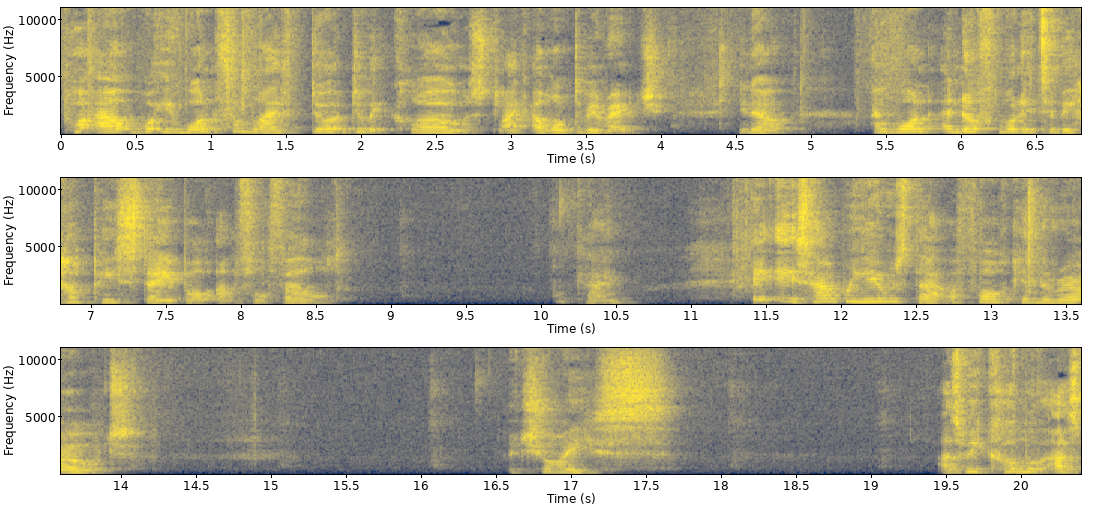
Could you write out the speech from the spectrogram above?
put out what you want from life, don't do it closed. Like, I want to be rich. You know, I want enough money to be happy, stable, and fulfilled. Okay. It's how we use that a fork in the road, choice. As we come, as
